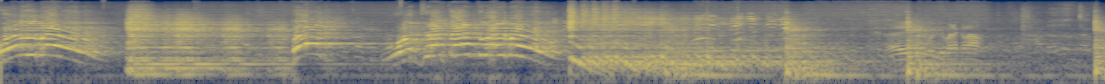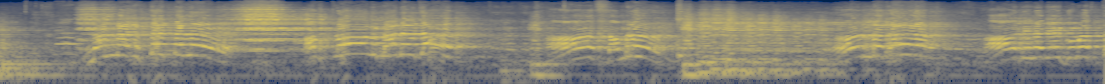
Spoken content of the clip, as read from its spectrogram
ವೈಭವ್. ಬಟ್ ವಜ್ರಕಾಂತ್ ವೈಭವ್ ನನ್ನ ಎಸ್ಟೇಟ್ನಲ್ಲಿ ಅಪ್ರಾಲ್ ಮ್ಯಾನೇಜರ್ ಆ ಅಂದರೆ ಆರ್ಡಿನರಿ ಗುಮಸ್ತ.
